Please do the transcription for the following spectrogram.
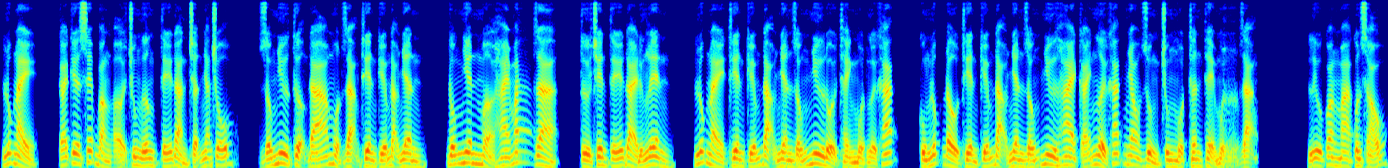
Lúc này, cái kia xếp bằng ở trung ương tế đàn trận nhãn chỗ, giống như tượng đá một dạng thiên kiếm đạo nhân đống nhiên mở hai mắt ra, từ trên tế đài đứng lên, lúc này thiên kiếm đạo nhân giống như đổi thành một người khác, cùng lúc đầu thiên kiếm đạo nhân giống như hai cái người khác nhau dùng chung một thân thể một dạng. Lưu quang ma quân sáu.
